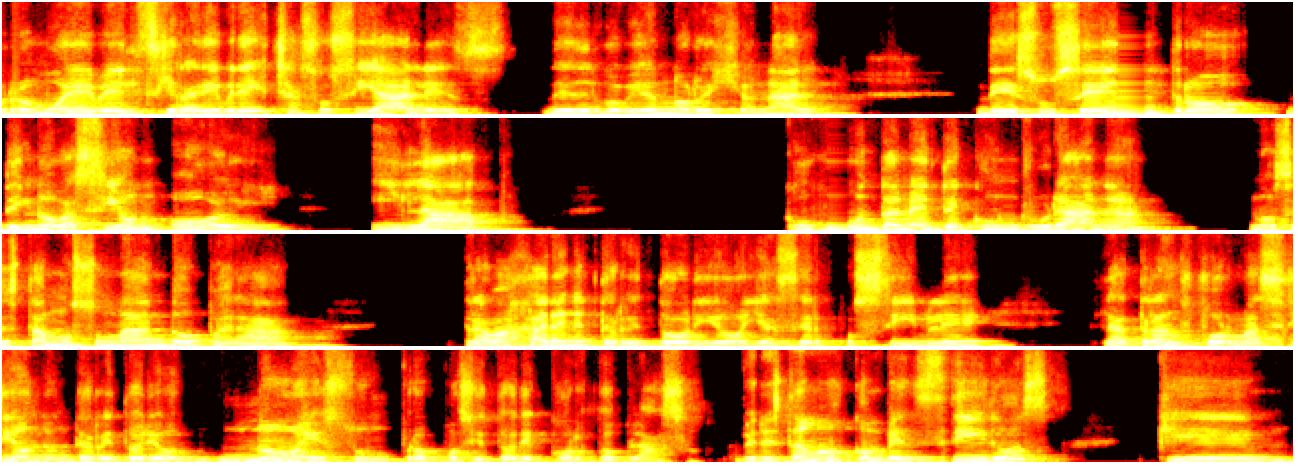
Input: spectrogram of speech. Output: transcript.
promueve el cierre de brechas sociales desde el gobierno regional, de su centro de innovación hoy, y Lab, conjuntamente con Rurana, nos estamos sumando para trabajar en el territorio y hacer posible la transformación de un territorio. No es un propósito de corto plazo, pero estamos convencidos que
